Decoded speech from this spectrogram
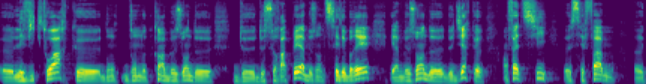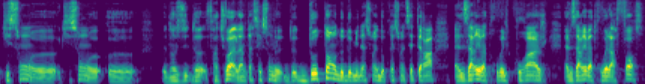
les victoires que, dont, notre camp a besoin de, se rappeler, a besoin de célébrer et a besoin de, de dire que, en fait, si ces femmes qui sont, qui sont enfin, tu vois, à l'intersection d'autant de, domination et d'oppression, etc., elles arrivent à trouver le courage, elles arrivent à trouver la force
